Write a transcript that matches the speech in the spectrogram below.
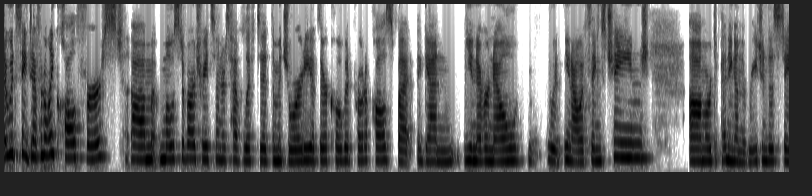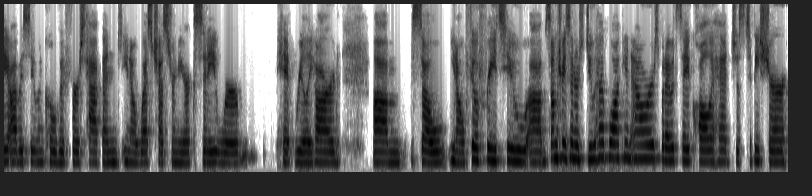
I would say definitely call first. Um, most of our TRAID centers have lifted the majority of their COVID protocols, but again, you never know. You know if things change, um, or depending on the region of the state. Obviously, when COVID first happened, you know Westchester, New York City were hit really hard. Um, so, you know, feel free to, um, some TRAID centers do have walk in hours, but I would say call ahead just to be sure.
